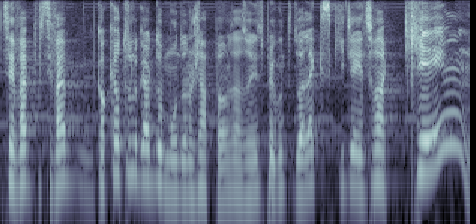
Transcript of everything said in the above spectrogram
Você vai, você vai em qualquer outro lugar do mundo, no Japão, nos Estados Unidos, pergunta do Alex Kidd, aí você fala, quem?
